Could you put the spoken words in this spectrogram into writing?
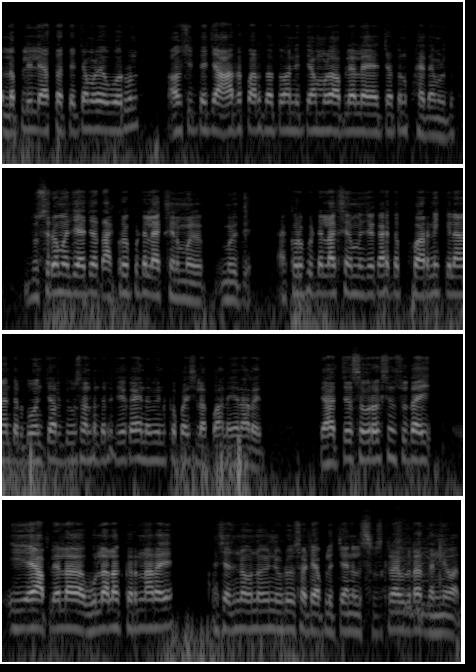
लपलेले असतात. त्याच्यामुळे वरून औषध त्याच्या आरपार जातो आणि त्यामुळे आपल्याला याच्यातून फायदा मिळतो. दुसरं म्हणजे याच्यात ॲक्रोपिटल ॲक्शन मिळते. ॲक्रोपिटल ॲक्शन म्हणजे काय? तर फवारणी केल्यानंतर दोन चार दिवसानंतर जे काही नवीन कपाशीला पानं येणार आहेत त्याचं संरक्षणसुद्धा हे आपल्याला उलाला करणार आहे. अशाच नवनवीन व्हिडिओसाठी आपलं चॅनल सबस्क्राईब करा. धन्यवाद.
